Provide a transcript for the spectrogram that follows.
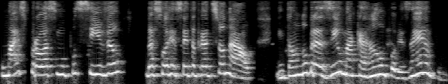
o mais próximo possível da sua receita tradicional. Então, no Brasil, o macarrão, por exemplo,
